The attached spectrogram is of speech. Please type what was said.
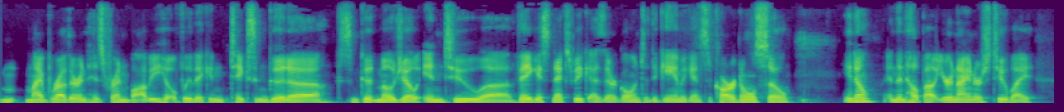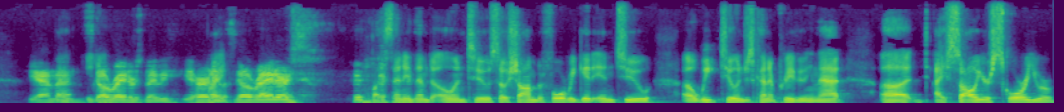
m- my brother and his friend Bobby. Hopefully, they can take some good uh some good mojo into uh, Vegas next week as they're going to the game against the Cardinals. So, you know, and then help out your Niners too by Yeah, man. Like, Let's go know. Raiders, baby. You heard Right. it. Let's go Raiders. by sending them to 0 and 2. So, Sean, before we get into uh, week two and just kind of previewing that, uh, I saw your score. You were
